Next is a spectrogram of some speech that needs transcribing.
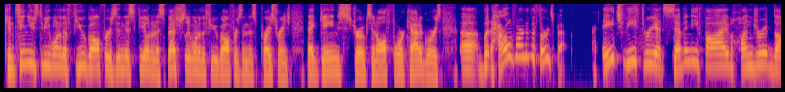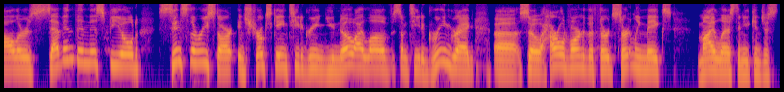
continues to be one of the few golfers in this field, and especially one of the few golfers in this price range that gains strokes in all four categories. Uh, but Harold Varner the third's back. HV3 at $7,500, seventh in this field since the restart in strokes gained tee to green. You know, I love some tee to green, Greg. Uh, so Harold Varner the third certainly makes my list, and he can just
